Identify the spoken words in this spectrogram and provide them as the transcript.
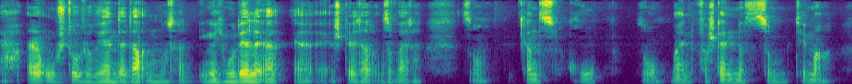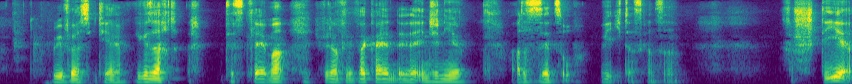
ja, eine Umstrukturieren der Datenmutter, irgendwelche Modelle er, er, erstellt hat und so weiter. So, ganz grob so mein Verständnis zum Thema Reverse ETL. Wie gesagt, Disclaimer, ich bin auf jeden Fall kein der Ingenieur, aber das ist jetzt so, wie ich das Ganze verstehe.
